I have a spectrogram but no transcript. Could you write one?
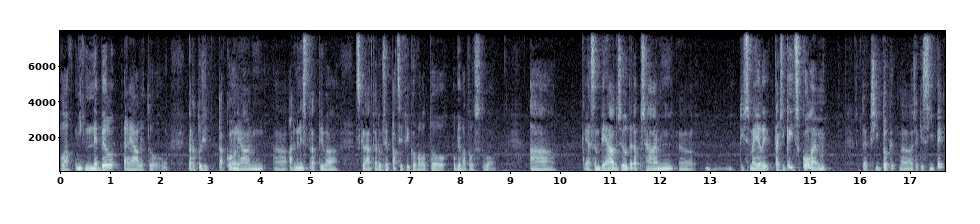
hlav u nich nebyl realitou, protože ta koloniální uh, administrativa zkrátka dobře pacifikovalo to obyvatelstvo. A já jsem vyjádřil teda přání, eh, když jsme jeli, tak říkajíc kolem, že to je přítok eh, řeky Sípik,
